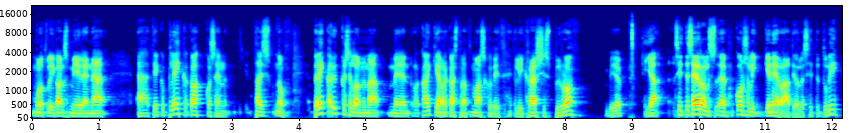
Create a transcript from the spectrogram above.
mulla tuli myös mieleen nämä, äh, tiedätkö, Pleikka 2, tai siis, no, Pleikka 1 on nämä meidän kaikkien rakastamat maskotit, eli Crash Spyro. Jep. Ja sitten seuraavalle konsoligeneraatiolle sitten tuli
